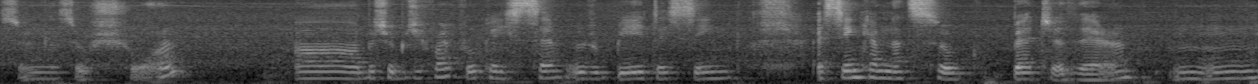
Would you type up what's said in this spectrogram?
So I'm not so sure. Bishop g5, rook a7, rook b8, I think. I think I'm not so better there. Mm.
